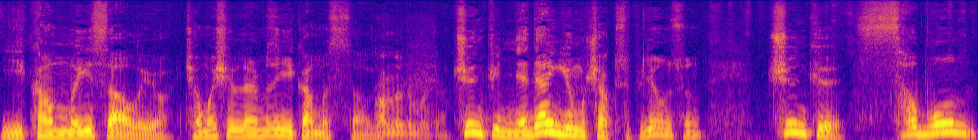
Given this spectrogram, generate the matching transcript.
Yıkanmayı sağlıyor. Çamaşırlarımızın yıkanması sağlıyor. Anladım hocam. Çünkü neden yumuşak su biliyor musun? Çünkü sabun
